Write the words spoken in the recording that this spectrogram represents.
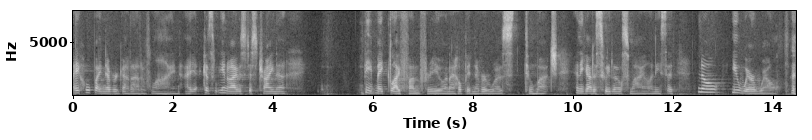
I hope I never got out of line. Because, you know, I was just trying to be, make life fun for you, and I hope it never was too much. And he got a sweet little smile, and he said, No, you wear well. and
